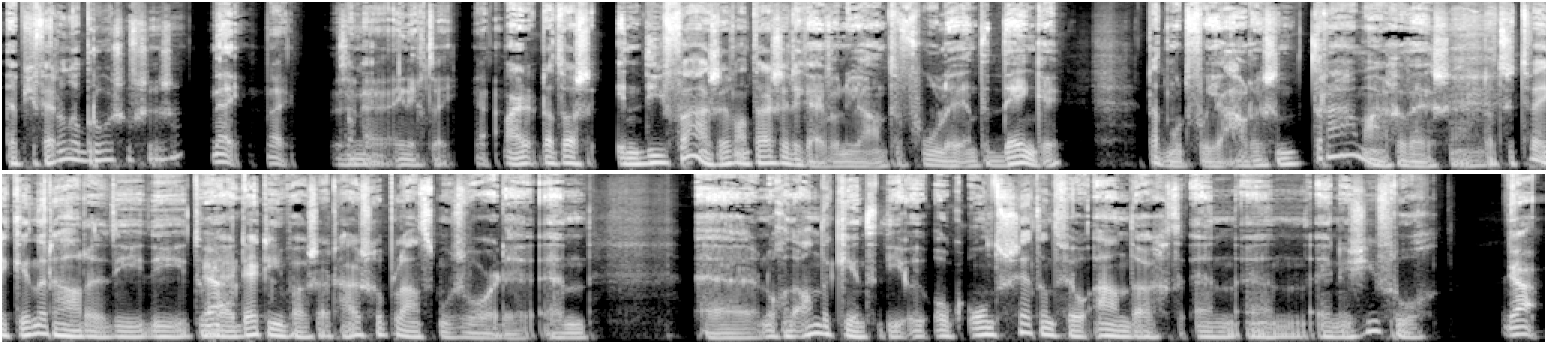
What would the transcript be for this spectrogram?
Heb je verder nog broers of zussen? nee, nee. We zijn er enige twee. Ja. Maar dat was in die fase, want daar zit ik even nu aan te voelen en te denken. Dat moet voor je ouders een drama geweest zijn. Dat ze twee kinderen hadden die, die toen Ja. jij 13 was uit huis geplaatst moest worden. En eh, nog een ander kind die ook ontzettend veel aandacht en, en energie vroeg. Ja.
